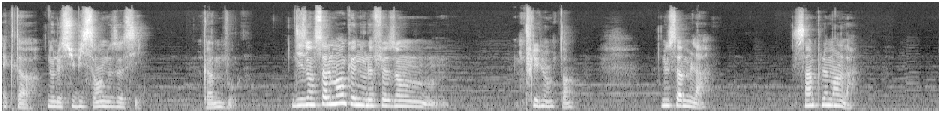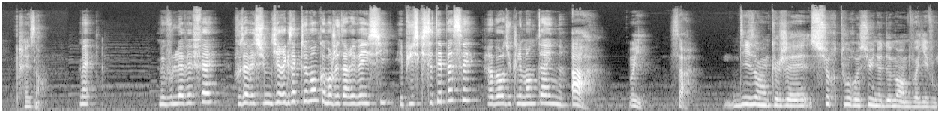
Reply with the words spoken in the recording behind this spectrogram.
Hector. Nous le subissons nous aussi. Comme vous. Disons seulement que nous le faisons plus longtemps. Nous sommes là. Simplement là. Présent. Mais. Mais vous l'avez fait Vous avez su me dire exactement comment j'étais arrivée ici, et puis ce qui s'était passé à bord du Clémentine. Ah, oui, ça. Disons que j'ai surtout reçu une demande, voyez-vous.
